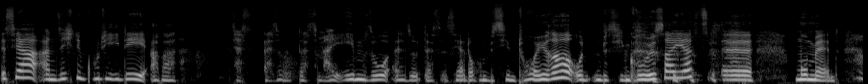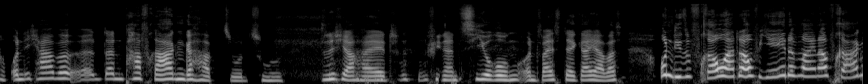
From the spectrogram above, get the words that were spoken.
ist ja an sich eine gute Idee, aber das, also das mal eben so, also das ist ja doch ein bisschen teurer und ein bisschen größer jetzt. äh, Moment. Und ich habe äh, dann ein paar Fragen gehabt, so zu Sicherheit, Finanzierung und weiß der Geier was. Und diese Frau hatte auf jede meiner Fragen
